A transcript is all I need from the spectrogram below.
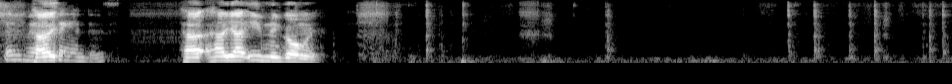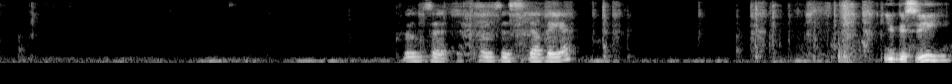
Said Sanders? How how y'all evening going? Cruz, Cruz is still there? You can see.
